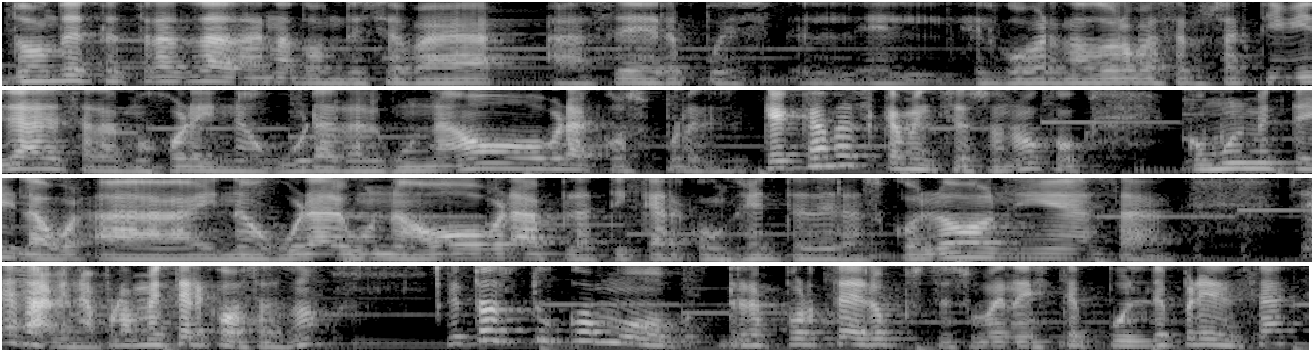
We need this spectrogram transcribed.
donde te trasladan a donde se va a hacer, pues el, el, gobernador va a hacer sus actividades, a lo mejor a inaugurar alguna obra, cosas por el Que acá básicamente es eso, ¿no? Comúnmente a inaugurar alguna obra, a platicar con gente de las colonias, a, ya saben, a prometer cosas, ¿no? Entonces tú como reportero, pues te suben a este pool de prensa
